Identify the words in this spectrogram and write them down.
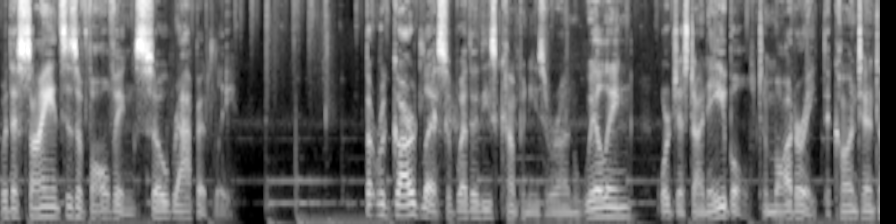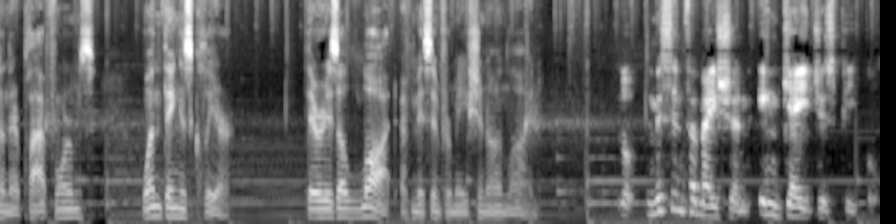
where the science is evolving so rapidly. But regardless of whether these companies are unwilling or just unable to moderate the content on their platforms, one thing is clear there is a lot of misinformation online. Look, misinformation engages people.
